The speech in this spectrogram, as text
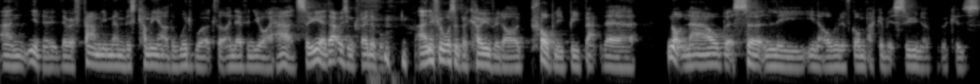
And you know, there were family members coming out of the woodwork that I never knew I had. So yeah, that was incredible. and if it wasn't for COVID, I'd probably be back there. Not now, but certainly, you know, I would have gone back a bit sooner because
